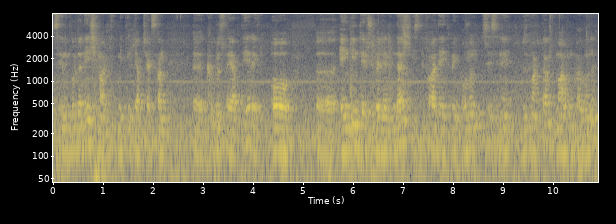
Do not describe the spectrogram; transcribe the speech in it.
senin burada ne işin var? Git miting yapacaksan e, Kıbrıs'ta yap diyerek o e, engin tecrübelerinden istifade etmek, onun sesini duymaktan mahrum kalmanın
